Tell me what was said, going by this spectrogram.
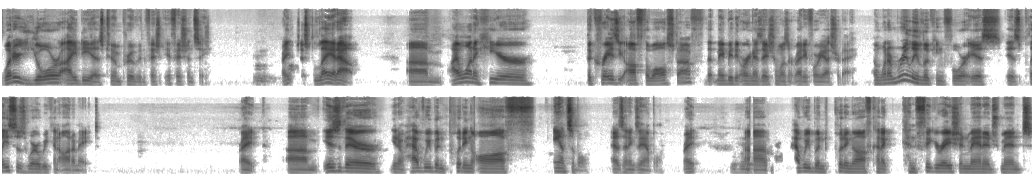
what are your ideas to improve efficiency hmm. right just lay it out um, I want to hear the crazy off the wall stuff that maybe the organization wasn't ready for yesterday. And what I'm really looking for is is places where we can automate. Right? Um, is there, you know, have we been putting off Ansible as an example, right? Mm-hmm. Um, have we been putting off kind of configuration management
